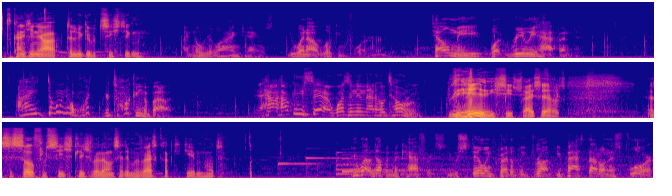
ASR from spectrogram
Jetzt kann ich ihn ja der Lüge bezichtigen. I know you're lying, James. You went out looking for her. Tell me what really happened. I don't know what you're talking about. How, how can you say I wasn't in that hotel room? Nee, ich sehe scheiße aus. Das ist so offensichtlich, weil er uns ja den Beweis gerade gegeben hat. You wound up at McCaffrey's. You were still incredibly drunk. You passed out on his floor.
